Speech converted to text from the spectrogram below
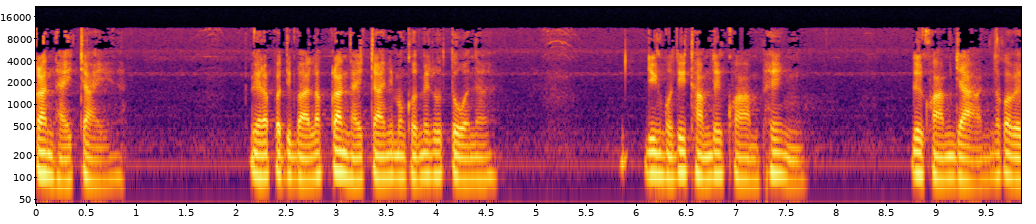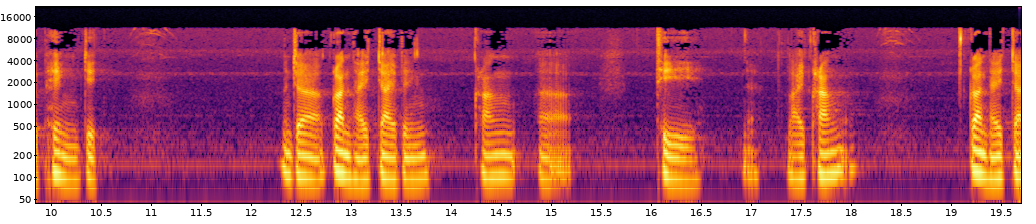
กลั้นหายใจนะ เวลาปฏิบัติแล้วกลั้นหายใจนี่บางคนไม่รู้ตัวนะ ยิ่งคนที่ทำด้วยความเพ่ง ด้วยความอยากแล้วก็ไปเพ่งจิต มันจะกลั้นหายใจเป็นครั้งทีนะหลายครั้ง กลั้นหายใจ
